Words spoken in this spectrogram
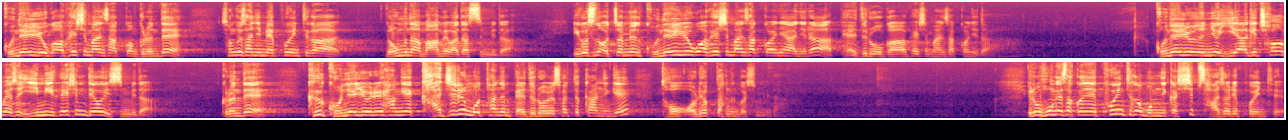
고넬료가 회심한 사건. 그런데 선교사님의 포인트가 너무나 마음에 와닿습니다. 이것은 어쩌면 고넬료가 회심한 사건이 아니라 베드로가 회심한 사건이다. 고넬료는요, 이야기 처음에서 이미 회심되어 있습니다. 그런데 그 고넬료를 향해 가지를 못하는 베드로를 설득하는 게 더 어렵다는 것입니다. 여러분, 홍해 사건의 포인트가 뭡니까? 14절이 포인트예요.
